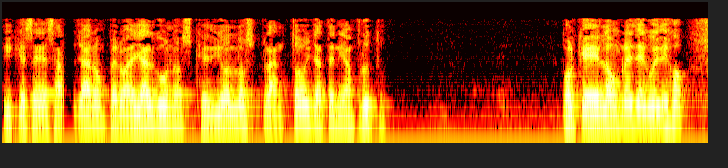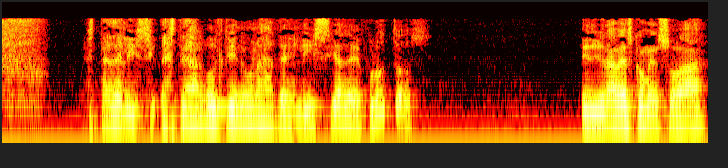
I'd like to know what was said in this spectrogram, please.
y que se desarrollaron, pero hay algunos que Dios los plantó y ya tenían fruto. Porque el hombre llegó y dijo, este, este árbol tiene una delicia de frutos. Y de una vez comenzó a,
